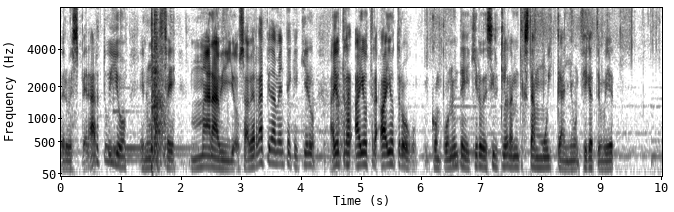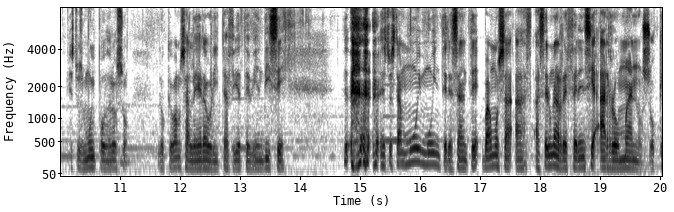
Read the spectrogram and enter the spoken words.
pero esperar tú y yo en una fe maravillosa. A ver, rápidamente que quiero, hay otra, hay otra, hay otro componente que quiero decir claramente que está muy cañón. Fíjate bien, esto es muy poderoso. Lo que vamos a leer ahorita, fíjate bien, dice, esto está muy, muy interesante. Vamos a, hacer una referencia a Romanos, ¿ok?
